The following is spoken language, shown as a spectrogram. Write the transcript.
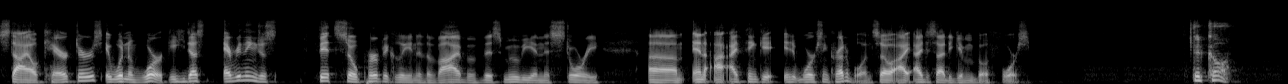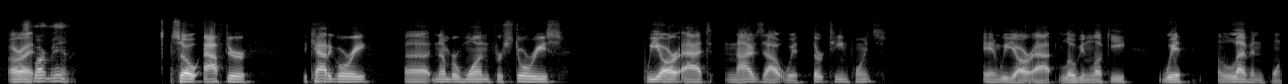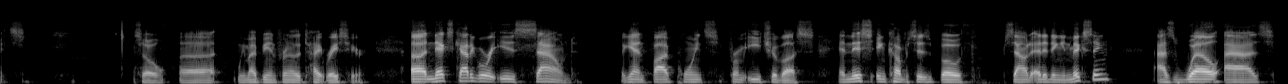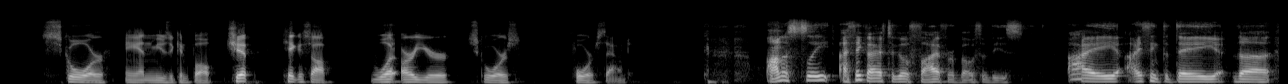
style characters, it wouldn't have worked. He does everything just fits so perfectly into the vibe of this movie and this story. Um, and I, I think it, it works incredible. And so I, I decided to give them both fours. Good call. All right. Smart man. So after the category uh, number one for stories, we are at Knives Out with 13 points, and we are at Logan Lucky with 11 points. So uh, we might be in for another tight race here. Uh, next category is sound. Again, five points from each of us, and this encompasses both sound editing and mixing, as well as score and music involved. Chip, kick us off. What are your scores for sound? Honestly, I think I have to go five for both of these. I I think that they the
